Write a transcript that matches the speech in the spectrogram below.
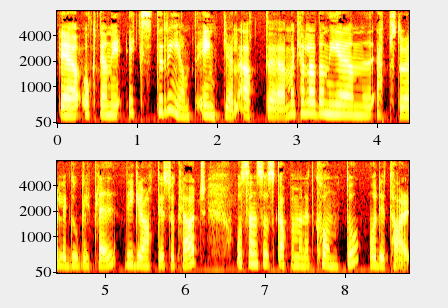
Eh, och den är extremt enkel att... Eh, man kan ladda ner den i App Store eller Google Play. Det är gratis såklart. Och sen så skapar man ett konto och det tar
